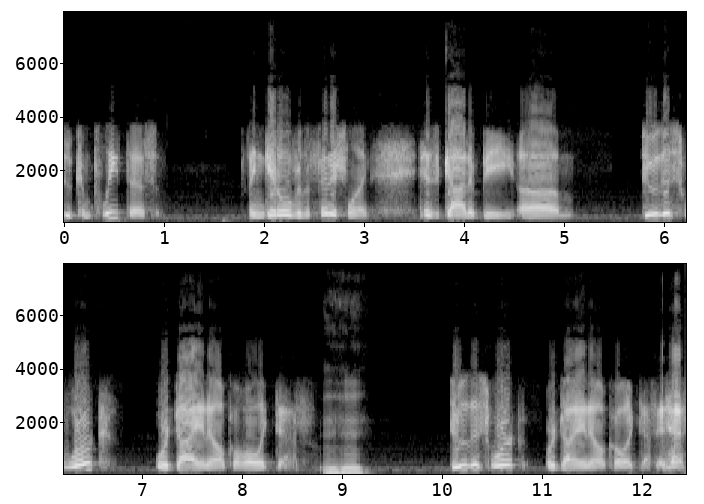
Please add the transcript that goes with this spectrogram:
to complete this and get over the finish line has got to be um, do this work or die an alcoholic death. Mm-hmm. Do this work or die an alcoholic death. It has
